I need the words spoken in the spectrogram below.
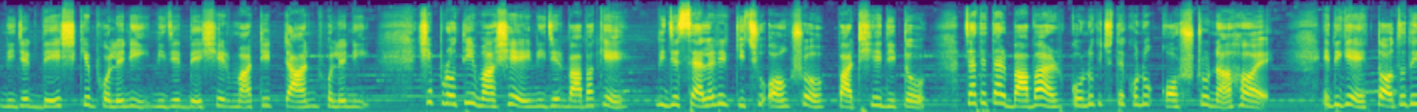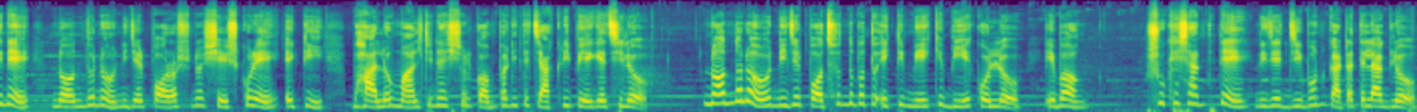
নিজের দেশকে ভোলেনি, নিজের দেশের মাটির টান ভোলেনি। সে প্রতি মাসে নিজের বাবাকে নিজের স্যালারির কিছু অংশ পাঠিয়ে দিত, যাতে তার বাবার কোনো কিছুতে কোনো কষ্ট না হয়। এদিকে ততদিনে নন্দনও নিজের পড়াশোনা শেষ করে একটি ভালো মাল্টিন্যাশনাল কোম্পানিতে চাকরি পেয়ে গেছিল। নন্দনও নিজের পছন্দমতো একটি মেয়েকে বিয়ে করল এবং সুখে শান্তিতে নিজের জীবন কাটাতে লাগল।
